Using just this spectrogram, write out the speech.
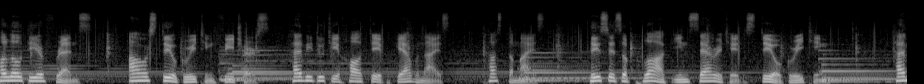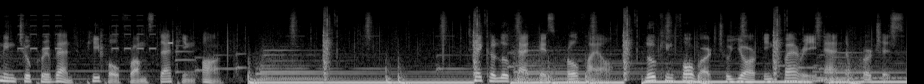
Hello dear friends. Our steel grating features heavy-duty hot dip galvanized, customized. This is a plug-in serrated steel grating, having to prevent people from stepping on. Take a look at his profile. Looking forward to your inquiry and purchase.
